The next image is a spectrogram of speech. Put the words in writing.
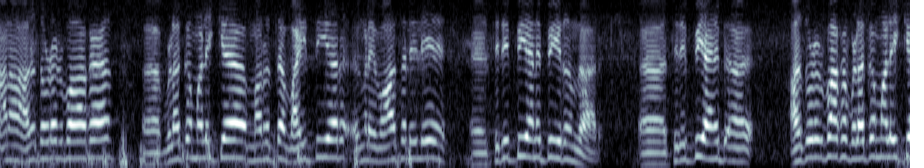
ஆனால் அது தொடர்பாக விளக்கம் விளக்கமளிக்க மறுத்த வைத்தியர் எங்களை வாசலிலே திருப்பி அனுப்பியிருந்தார். திருப்பி அனுப்பி அது தொடர்பாக விளக்கமளிக்க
